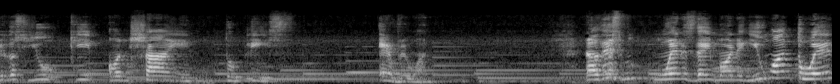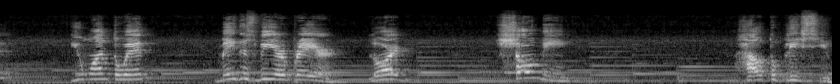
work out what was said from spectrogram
Because you keep on trying to please everyone. Now this Wednesday morning, you want to win? You want to win? May this be your prayer. Lord, show me how to please you.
